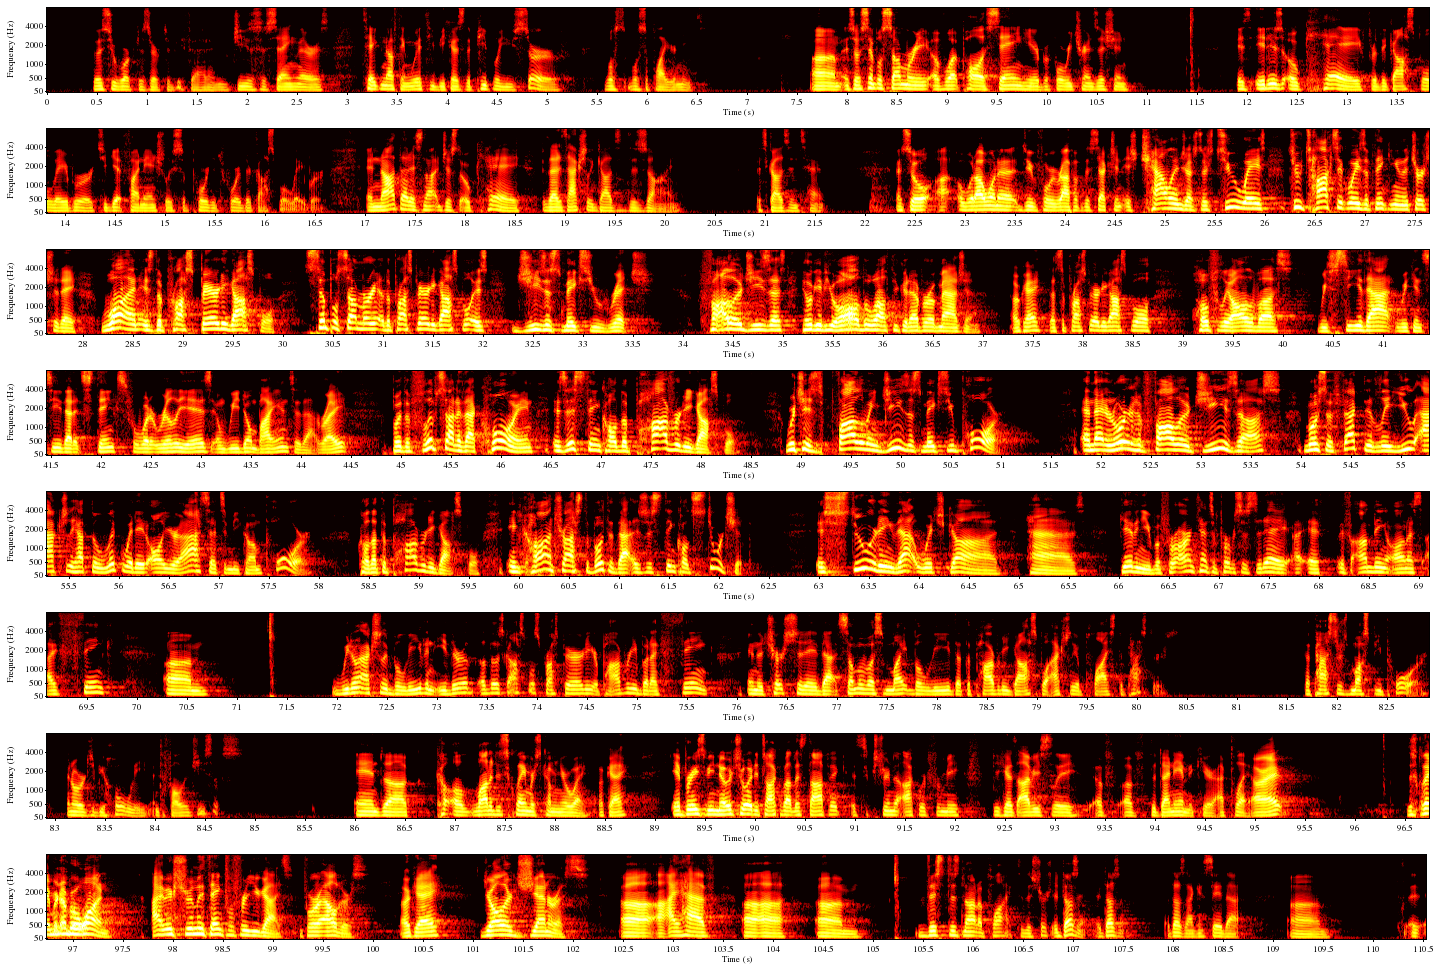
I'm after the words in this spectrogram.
Those who work deserve to be fed. And Jesus is saying there is take nothing with you because the people you serve will, will supply your needs. Um, and so, a simple summary of what Paul is saying here before we transition is it is okay for the gospel laborer to get financially supported for their gospel labor. And not that it's not just okay, but that it's actually God's design, it's God's intent. And so, uh, what I want to do before we wrap up this section is challenge us. There's two ways, two toxic ways of thinking in the church today. One is the prosperity gospel. Simple summary of the prosperity gospel is Jesus makes you rich. Follow Jesus, he'll give you all the wealth you could ever imagine. Okay? That's the prosperity gospel. Hopefully, all of us, we see that. We can see that it stinks for what it really is, and we don't buy into that, right? But the flip side of that coin is this thing called the poverty gospel, which is following Jesus makes you poor. And that in order to follow Jesus most effectively, you actually have to liquidate all your assets and become poor. Call that the poverty gospel. In contrast to both of that is this thing called stewardship, is stewarding that which God has given you. But for our intents and purposes today, if, if I'm being honest, I think um, we don't actually believe in either of those gospels, prosperity or poverty. But I think in the church today that some of us might believe that the poverty gospel actually applies to pastors. That pastors must be poor in order to be holy and to follow Jesus. And uh, a lot of disclaimers coming your way, okay? It brings me no joy to talk about this topic. It's extremely awkward for me because obviously of, of the dynamic here I play, all right? Disclaimer number one I'm extremely thankful for you guys, for our elders, okay? Y'all are generous. Uh, I have, uh, uh, um, this does not apply to this church. It doesn't. It doesn't. It doesn't. I can say that um,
